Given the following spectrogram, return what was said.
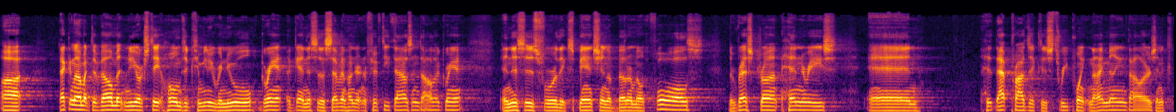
Uh, Economic Development, New York State Homes and Community Renewal Grant. Again, this is a $750,000 grant, and this is for the expansion of Buttermilk Falls, the restaurant, Henry's, and that project is $3.9 million, and it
